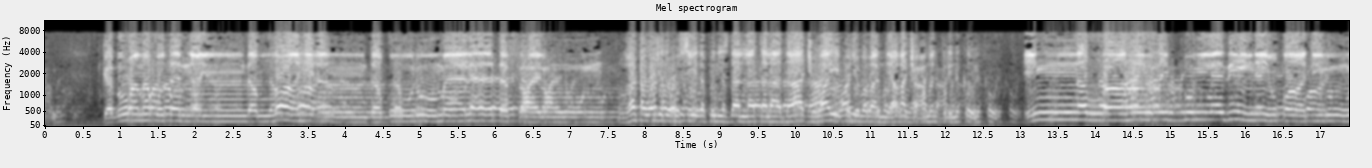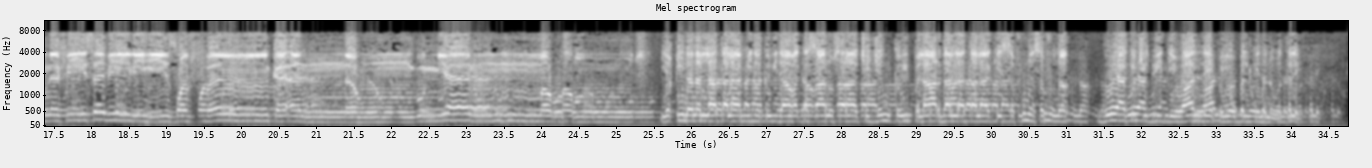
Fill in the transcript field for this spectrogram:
كبر مقتا عند الله أن تقولوا ما لا تفعلون. غټه وجه د غصې د پنيز د الله تعالی دا چې وایي په جواب باندې هغه چې عمل پرې نه کوي. ان الله يحب الذين يقاتلون في سبيله صفا كانهم بنيان مرصوص. یقینا الله تعالی مين کوي دا کسانو سره چې جنگ کوي پلار د الله تعالی کې صفونه صفونه گویا کې چې دوی دیوال دی په یو بل کې نه وتلې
